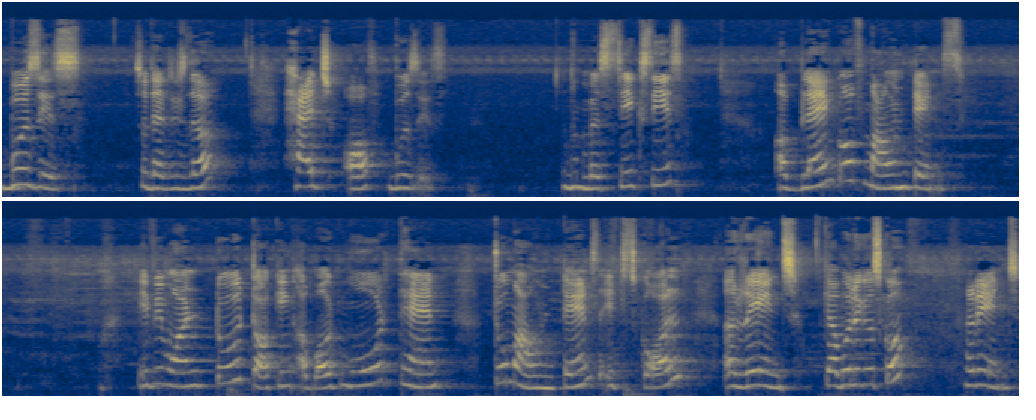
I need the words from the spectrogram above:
buses so that is the hedge of buses number 6 is a blank of mountains if we want to talking about more than two mountains it's called a range क्या बोलेगे उसको range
